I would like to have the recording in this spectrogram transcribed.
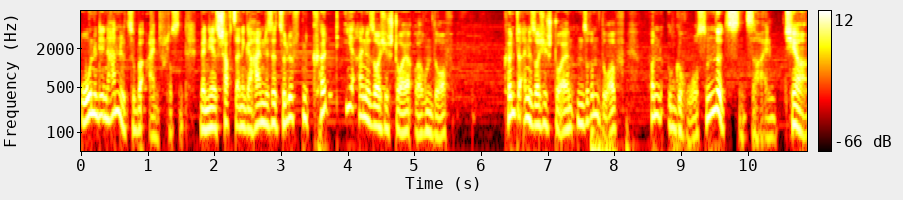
ohne den Handel zu beeinflussen. Wenn ihr es schafft, seine Geheimnisse zu lüften, könnt ihr eine solche Steuer eurem Dorf könnte eine solche Steuer in unserem Dorf von großem Nutzen sein. Tja.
